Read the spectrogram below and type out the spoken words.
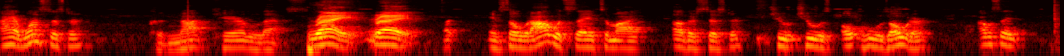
I had one sister could not care less. Right, right. And so what I would say to my other sister, she, she was who was older, I would say,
